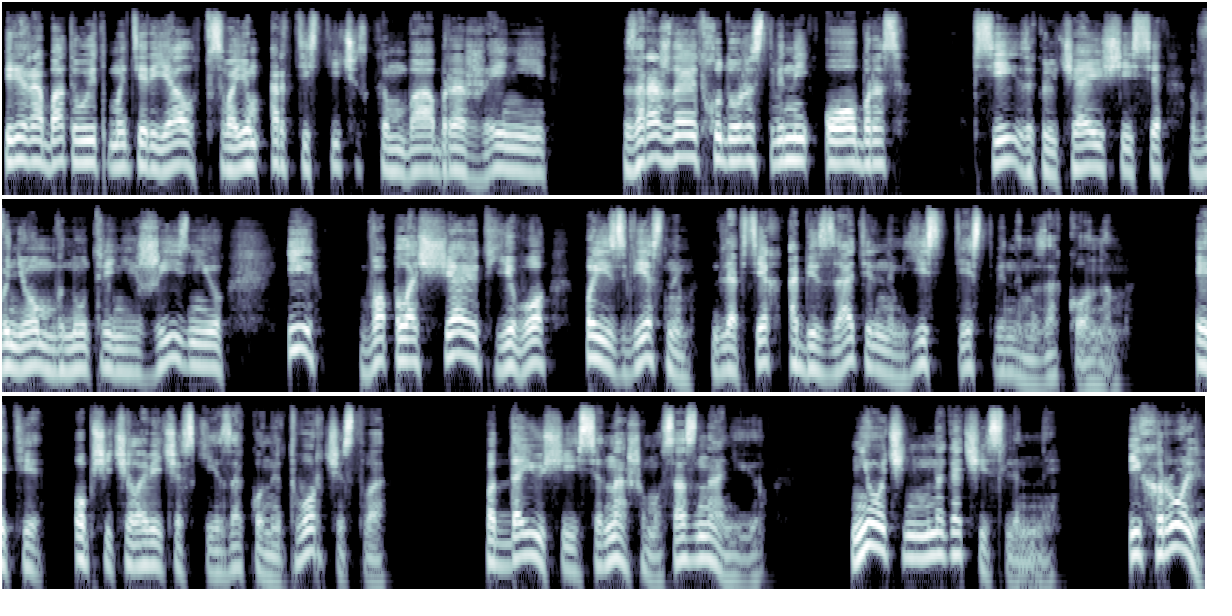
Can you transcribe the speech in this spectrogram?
перерабатывают материал в своем артистическом воображении, зарождают художественный образ, всей заключающейся в нем внутренней жизнью и воплощают его по известным для всех обязательным естественным законам. Эти общечеловеческие законы творчества, поддающиеся нашему сознанию, не очень многочисленны. Их роль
